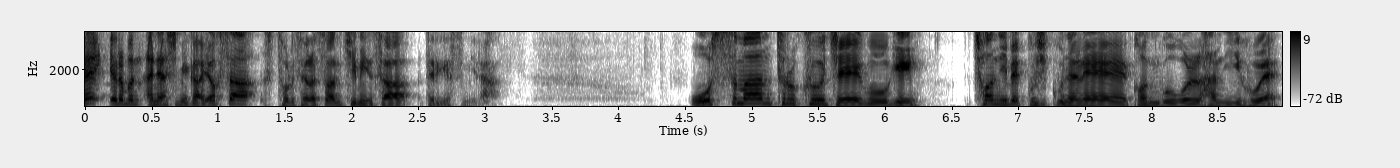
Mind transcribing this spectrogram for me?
네, 여러분 안녕하십니까. 역사 스토리텔러 썬킴 인사 드리겠습니다. 오스만 투르크 제국이 1299년에 건국을 한 이후에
